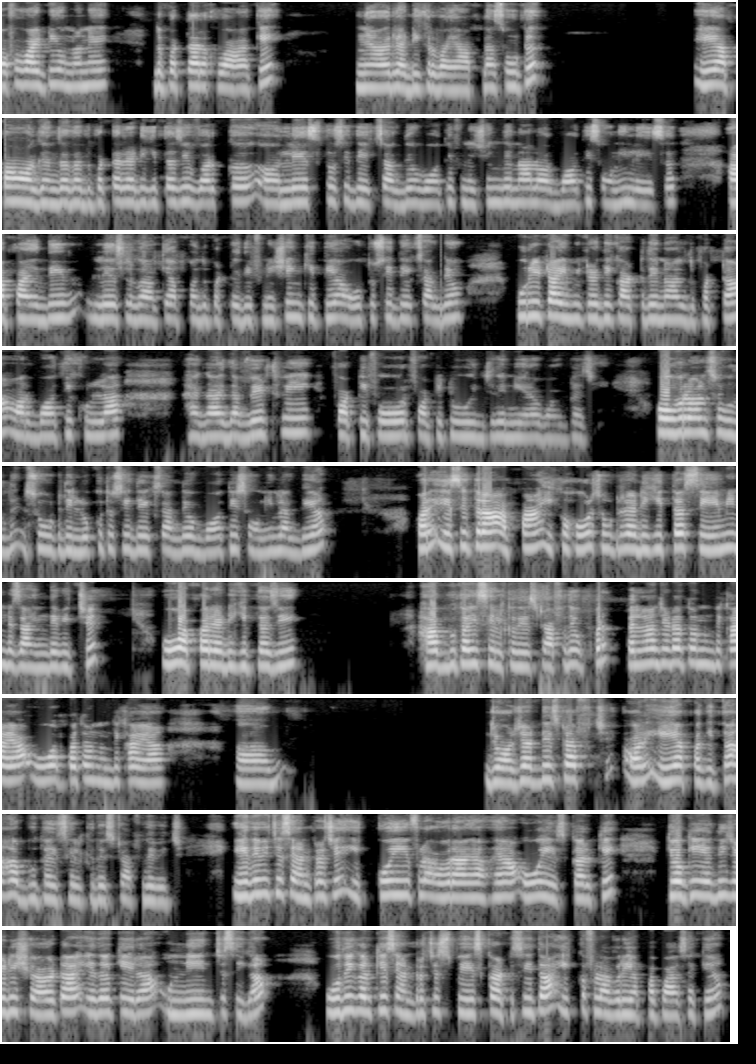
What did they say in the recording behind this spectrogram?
ਆਫ ਵਾਈਟ ਹੀ ਉਹਨਾਂ ਨੇ ਦੁਪੱਟਾ ਰਖਵਾ ਕੇ ਰੈਡੀ ਕਰਵਾਇਆ ਆਪਣਾ ਸੂਟ। ਇਹ ਆਪਾਂ ਔਰਗੈਂਜ਼ਾ ਦਾ ਦੁਪੱਟਾ ਰੈਡੀ ਕੀਤਾ ਜੀ ਵਰਕ ਲੇਸ ਤੁਸੀਂ ਦੇਖ ਸਕਦੇ ਹੋ, ਬਹੁਤ ਹੀ ਫਿਨਿਸ਼ਿੰਗ ਦੇ ਨਾਲ ਔਰ ਬਹੁਤ ਹੀ ਸੋਹਣੀ ਲੇਸ ਆਪਾਂ ਇਹਦੀ ਲੇਸ ਲਗਾ ਕੇ ਆਪਾਂ ਦੁਪੱਟੇ ਦੀ ਫਿਨਿਸ਼ਿੰਗ ਕੀਤੀ ਆ, ਉਹ ਤੁਸੀਂ ਦੇਖ ਸਕਦੇ ਹੋ, ਪੂਰੀ 2.5 ਮੀਟਰ ਦੀ ਕੱਟ ਦੇ ਨਾਲ ਦੁਪੱਟਾ ਔਰ ਬਹੁਤ ਹੀ ਖੁੱਲਾ ਹੈਗਾ, ਇਹਦਾ ਵਿਡਥ ਵੀ 44 42 ਇੰਚ ਦੇ ਨੀਅਰ ਅਬਾਊਟ ਹੈ ਜੀ। ਓਵਰਆਲ ਸੂਟ ਦੀ ਲੁੱਕ ਤੁਸੀਂ ਦੇਖ ਸਕਦੇ ਹੋ, ਬਹੁਤ ਹੀ ਸੋਹਣੀ ਲੱਗਦੀ ਆ। ਔਰ ਇਸੇ ਤਰ੍ਹਾਂ ਆਪਾਂ ਇੱਕ ਹੋਰ ਸੂਟ ਰੈਡੀ ਕੀਤਾ ਸੇਮ ਹੀ ਡਿਜ਼ਾਈਨ ਦੇ ਵਿੱਚ। ਉਹ ਆਪਾਂ ਰੈਡੀ ਕੀਤਾ ਜੀ ਹੱਬੂਤਾਈ ਸਿਲਕ ਦੇ ਸਟੱਫ ਦੇ ਉੱਪਰ। ਪਹਿਲਾਂ ਜਿਹੜਾ ਤੁਹਾਨੂੰ ਦਿਖਾਇਆ, ਉਹ ਆਪਾਂ ਤੁਹਾਨੂੰ ਦਿਖਾਇਆ ਜਾਰਜਟ ਦੇ ਸਟੱਫ 'ਚ। ਔਰ ਇਹ ਆਪਾਂ ਕੀਤਾ ਹੱਬੂਤਾਈ ਸਿਲਕ ਦੇ ਸਟੱਫ ਦੇ ਵਿੱਚ। ਇਹਦੇ ਵਿੱਚ ਸੈਂਟਰ 'ਚ ਇੱਕੋ ਹੀ ਫਲਾਵਰ ਆਇਆ ਹੋਇਆ, ਉਹ ਇਸ ਕਰਕੇ। ਕਿਉਂਕਿ ਇਹਦੀ ਜਿਹੜੀ ਸ਼ਰਟ ਆ, ਇਹਦਾ ਘੇਰਾ 19 ਇੰਚ ਸੀਗਾ। ਉਹਦੇ ਕਰਕੇ ਸੈਂਟਰ 'ਚ ਸਪੇਸ ਘੱਟ ਸੀ ਤਾਂ ਇੱਕ ਫਲਾਵਰ ਹੀ ਆਪਾਂ ਪਾ ਸਕਿਆ।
